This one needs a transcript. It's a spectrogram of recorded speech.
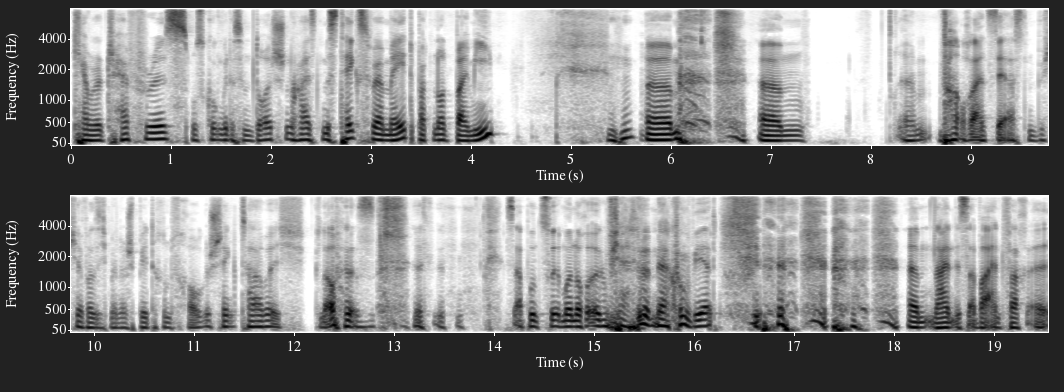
Carol Jeffries, muss gucken, wie das im Deutschen heißt. Mistakes were made, but not by me. Mhm. Ähm, ähm, ähm, war auch eins der ersten Bücher, was ich meiner späteren Frau geschenkt habe. Ich glaube, das ist ab und zu immer noch irgendwie eine Bemerkung wert. ähm, nein, ist aber einfach äh,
